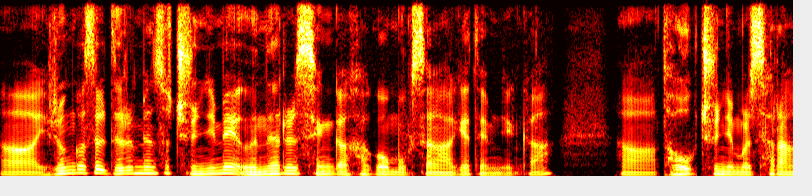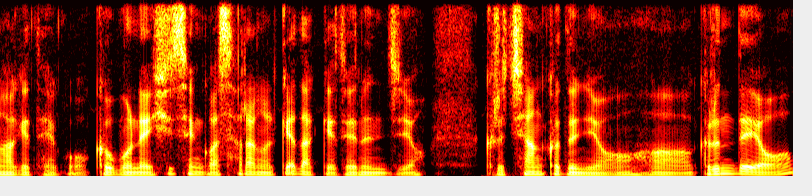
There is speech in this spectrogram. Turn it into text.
어, 이런 것을 들으면서 주님의 은혜를 생각하고 묵상하게 됩니까? 어, 더욱 주님을 사랑하게 되고 그분의 희생과 사랑을 깨닫게 되는지요? 그렇지 않거든요. 어, 그런데요.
